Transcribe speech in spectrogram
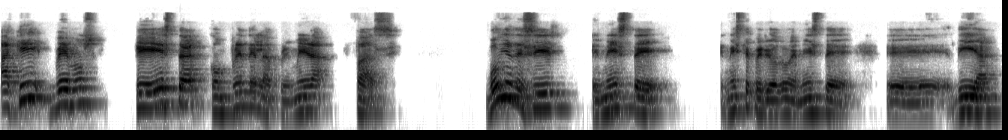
aquí vemos que esta comprende la primera fase. Voy a decir en este, en este periodo, en este eh, día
